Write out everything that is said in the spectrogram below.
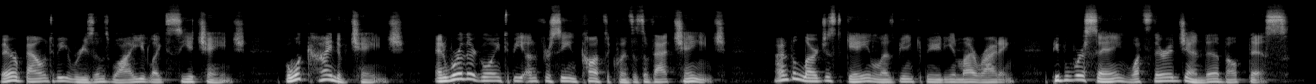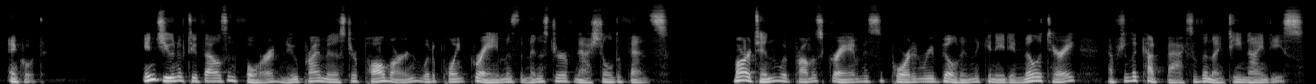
there are bound to be reasons why you'd like to see a change. But what kind of change? And were there going to be unforeseen consequences of that change? I'm the largest gay and lesbian community in my riding, people were saying, What's their agenda about this? In June of 2004, new Prime Minister Paul Martin would appoint Graham as the Minister of National Defence. Martin would promise Graham his support in rebuilding the Canadian military after the cutbacks of the 1990s.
